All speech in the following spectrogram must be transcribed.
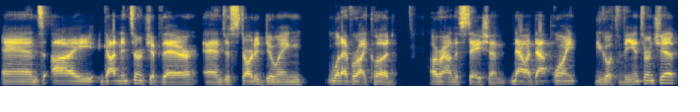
And I got an internship there and just started doing whatever I could around the station. Now, at that point, you go through the internship,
